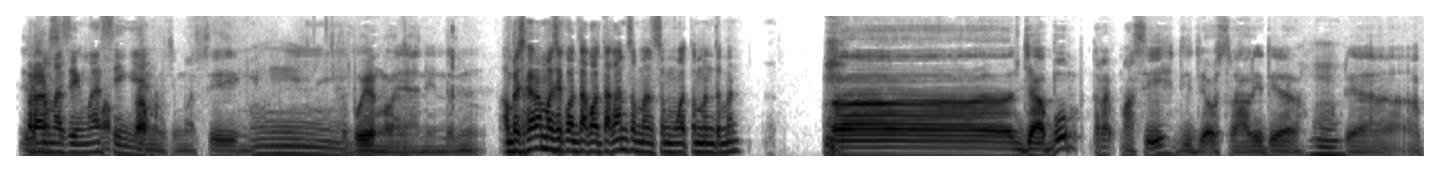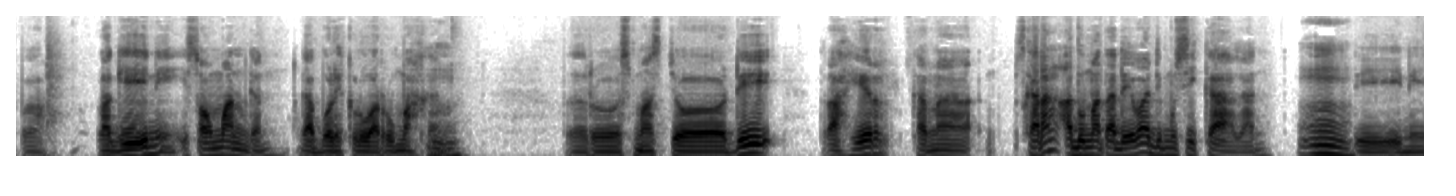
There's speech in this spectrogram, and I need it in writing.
peran mas- masing-masing ya? peran masing-masing. Hmm. Kepo yang ngelayanin dan Sampai sekarang masih kontak-kontakan sama semua teman-teman? Eh Jabu masih di, di Australia dia Hmm. dia apa lagi ini isoman kan nggak boleh keluar rumah kan Hmm. terus Mas Jody terakhir karena sekarang album Mata Dewa di Musika kan Hmm. di ini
